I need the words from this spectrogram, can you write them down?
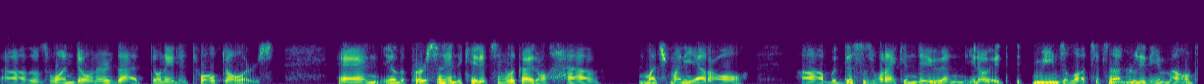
Uh, there was one donor that donated twelve dollars and you know, the person indicated saying, "Look, I don't have much money at all, uh, but this is what I can do." And you know, it, it means a lot. So it's not really the amount;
